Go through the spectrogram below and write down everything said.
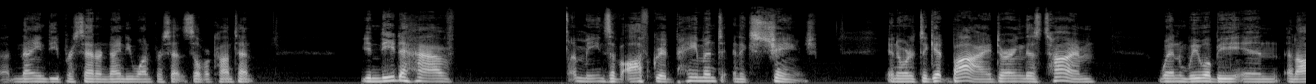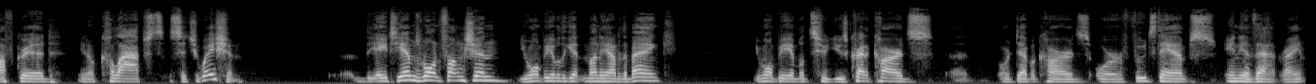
uh, 90% or 91% silver content. You need to have a means of off grid payment and exchange in order to get by during this time when we will be in an off grid, you know, collapsed situation. The ATMs won't function. You won't be able to get money out of the bank you won't be able to use credit cards uh, or debit cards or food stamps, any of that, right?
